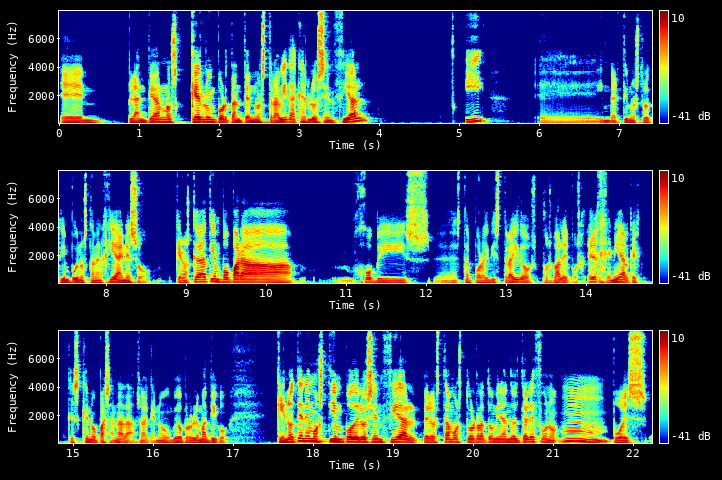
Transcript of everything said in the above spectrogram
eh, plantearnos qué es lo importante en nuestra vida, qué es lo esencial y eh, invertir nuestro tiempo y nuestra energía en eso. Que nos queda tiempo para hobbies, eh, estar por ahí distraídos, pues vale, pues es genial, que, es que no pasa nada, o sea, que no veo problemático. Que no tenemos tiempo de lo esencial, pero estamos todo el rato mirando el teléfono, mm, pues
